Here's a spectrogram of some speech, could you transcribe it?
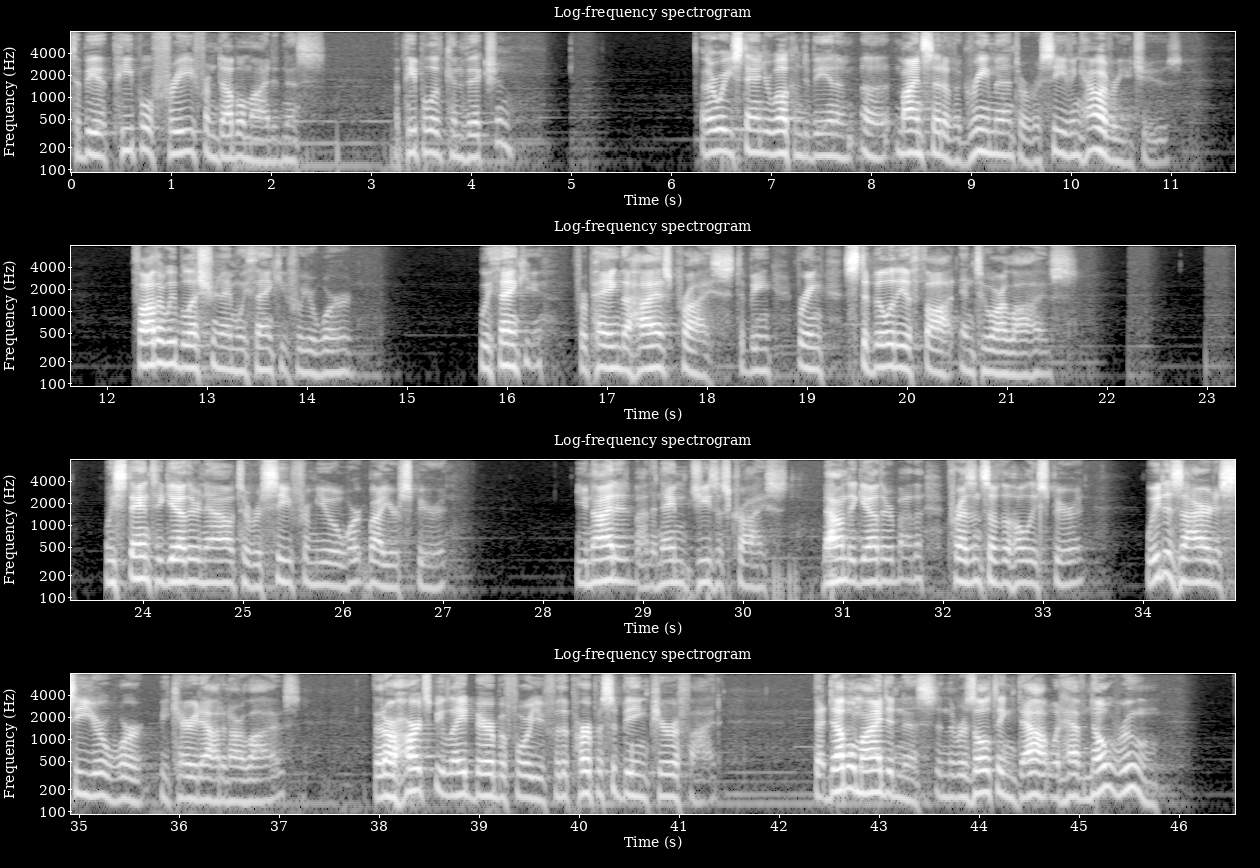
to be a people free from double mindedness, a people of conviction. There where you stand, you're welcome to be in a, a mindset of agreement or receiving, however you choose. Father, we bless your name. We thank you for your word. We thank you for paying the highest price to be, bring stability of thought into our lives. We stand together now to receive from you a work by your Spirit, united by the name of Jesus Christ, bound together by the presence of the Holy Spirit. We desire to see your work be carried out in our lives, that our hearts be laid bare before you for the purpose of being purified, that double mindedness and the resulting doubt would have no room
